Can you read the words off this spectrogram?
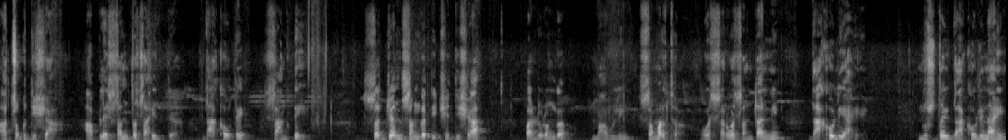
अचूक दिशा आपले संत साहित्य दाखवते सांगते. सज्जन संगतीची दिशा पांडुरंग माऊली समर्थ. व सर्व संतांनी दाखवली आहे. नुसतंही दाखवली नाही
